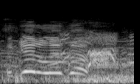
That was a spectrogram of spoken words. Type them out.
Again, Alyssa.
